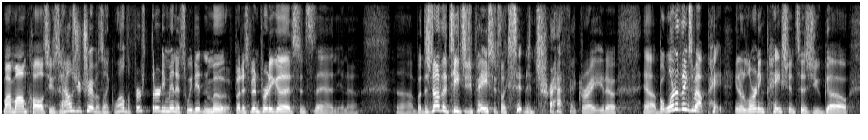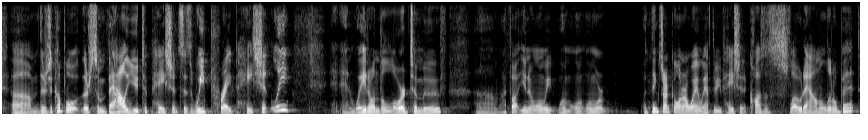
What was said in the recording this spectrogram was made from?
my mom called. She says, "How's your trip?" I was like, "Well, the first 30 minutes we didn't move, but it's been pretty good since then." You know. Uh, but there's nothing that teaches you patience like sitting in traffic, right? You know, yeah. But one of the things about pa- you know learning patience as you go, um, there's a couple. There's some value to patience as we pray patiently and wait on the Lord to move. Um, I thought, you know, when we when, when we're when things aren't going our way and we have to be patient, it causes us to slow down a little bit,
